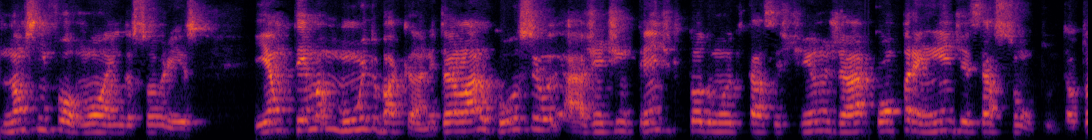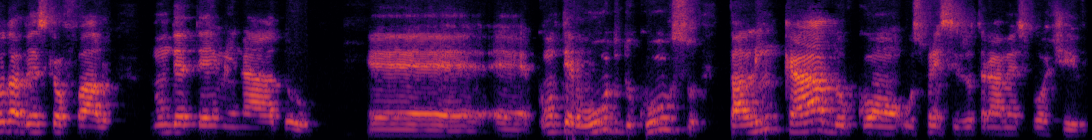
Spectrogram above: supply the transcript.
não se informou ainda sobre isso. E é um tema muito bacana. Então, lá no curso, a gente entende que todo mundo que está assistindo já compreende esse assunto. Então, toda vez que eu falo num determinado é, é, conteúdo do curso está linkado com os princípios do treinamento esportivo.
